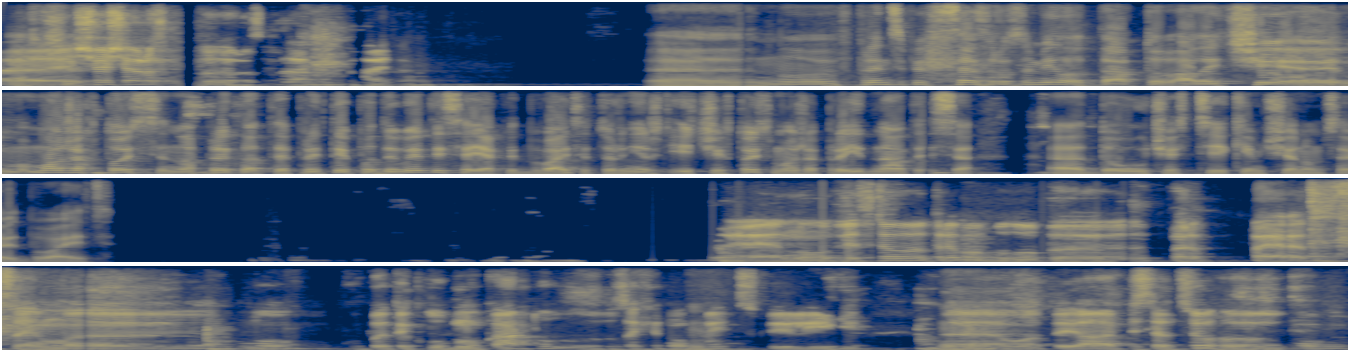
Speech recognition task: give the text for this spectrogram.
Е, ще- Що ще роз- розказати? Питайте. Е, ну, в принципі, все зрозуміло. Тобто, але чи е, може хтось, наприклад, прийти подивитися, як відбувається турнір, і чи хтось може приєднатися е, до участі, яким чином це відбувається? Е, Ну, для цього треба було б е, перед цим е, ну, купити клубну карту Західноукраїнської ліги. От, а після цього ну,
